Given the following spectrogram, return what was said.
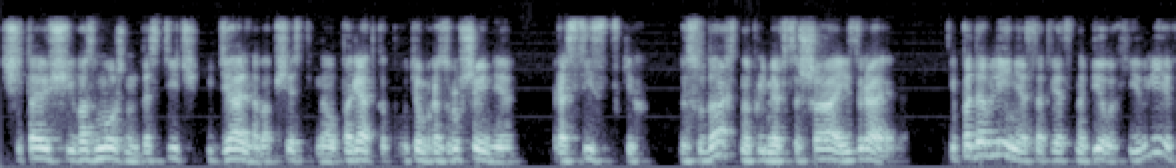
считающие возможным достичь идеального общественного порядка путем разрушения расистских государств, например, США и Израиля, и подавления, соответственно, белых евреев,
